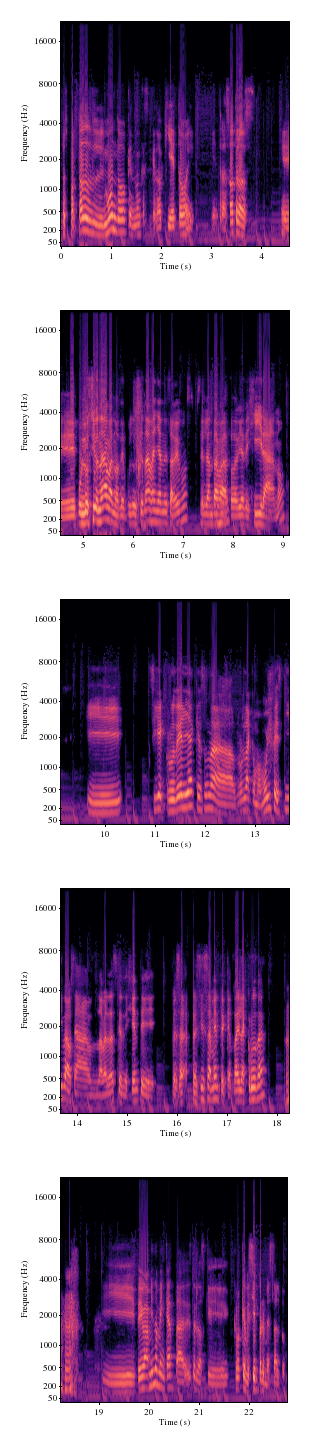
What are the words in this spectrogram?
pues por todo el mundo, que nunca se quedó quieto, y mientras otros eh, evolucionaban o devolucionaban, ya no sabemos, se le andaba todavía de gira, ¿no? Y sigue Crudelia, que es una rola como muy festiva, o sea, la verdad es que de gente, pues precisamente que trae la cruda. Y te digo, a mí no me encanta, es de las que creo que siempre me salto.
